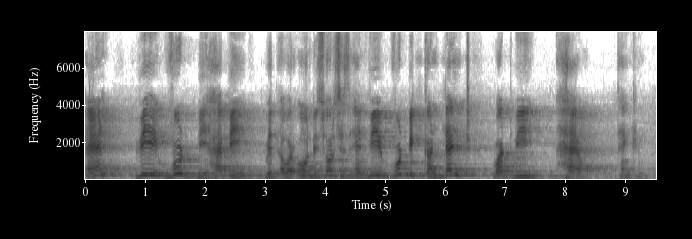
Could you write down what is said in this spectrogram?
and we would be happy with our own resources and we would be content what we have. Thank you.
